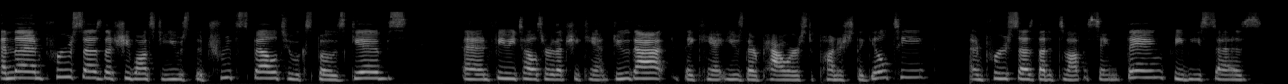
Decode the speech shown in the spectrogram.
And then Prue says that she wants to use the truth spell to expose Gibbs. And Phoebe tells her that she can't do that. They can't use their powers to punish the guilty. And Prue says that it's not the same thing. Phoebe says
